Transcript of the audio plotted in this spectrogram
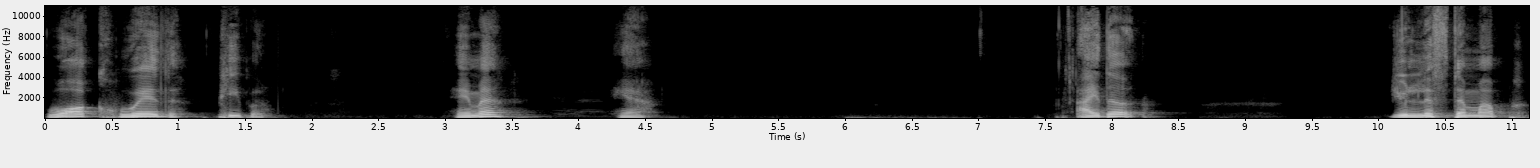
Walk with people. Amen? Yeah. Either you lift them up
